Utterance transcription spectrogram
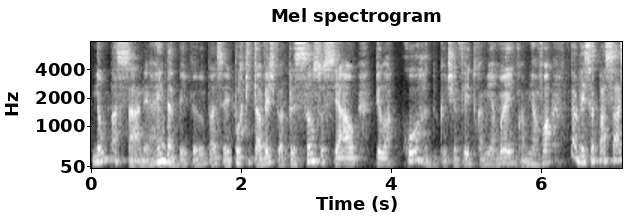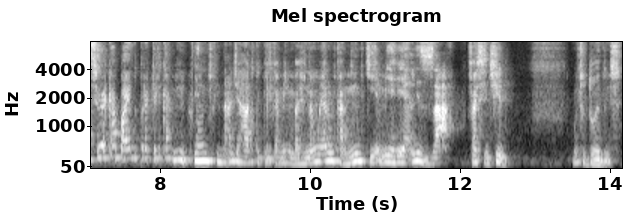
não passar, né? Ainda bem que eu não passei. Porque talvez pela pressão social, pelo acordo que eu tinha feito com a minha mãe, com a minha avó, talvez se eu passasse eu ia acabar indo para aquele caminho. E não tem nada de errado com aquele caminho, mas não era um caminho que ia me realizar. Faz sentido? Muito doido isso.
